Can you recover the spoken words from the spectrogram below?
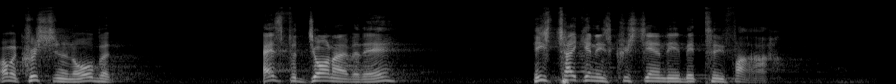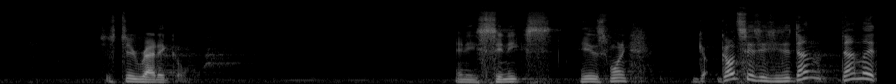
I'm a Christian and all, but as for John over there, he's taken his Christianity a bit too far. Just too radical. Any cynics here this morning? God says this, He said, don't, don't let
